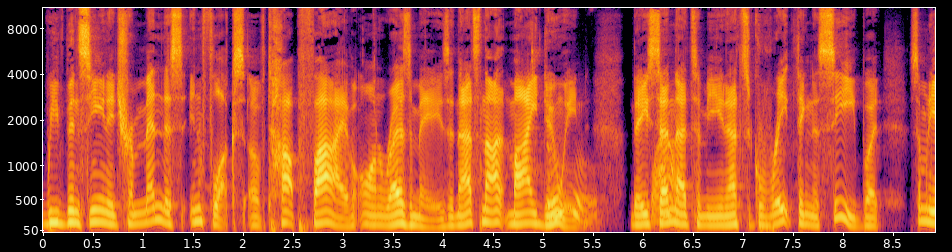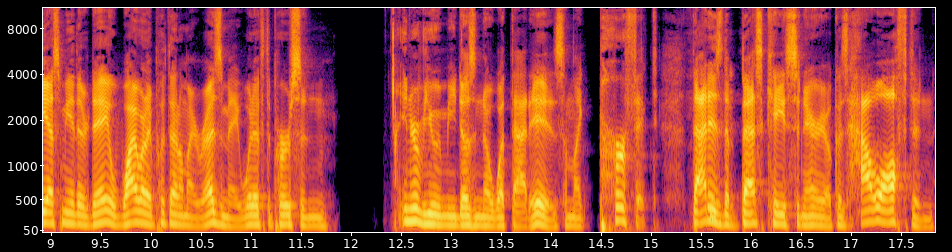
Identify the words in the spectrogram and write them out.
we've been seeing a tremendous influx of top 5 on resumes and that's not my doing. Ooh, they wow. send that to me and that's a great thing to see, but somebody asked me the other day, why would I put that on my resume? What if the person interviewing me doesn't know what that is? I'm like, "Perfect. That is the best case scenario because how often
